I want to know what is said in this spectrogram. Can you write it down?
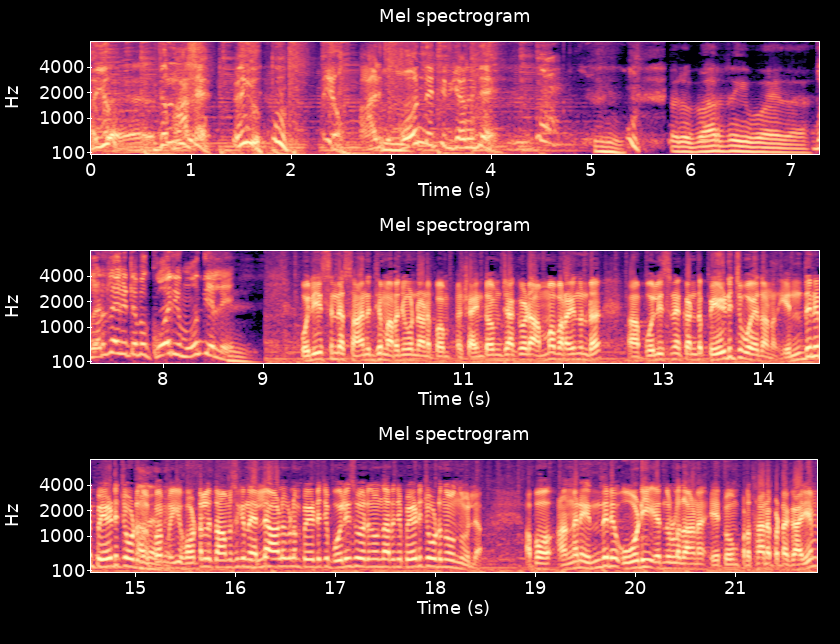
അയ്യോ ഇത് ഭാഷേ അയ്യോ അയ്യോ ആരും ഫോൺ തെറ്റിരിക്കാണല്ലേ ഒരു പാർട്ടിക്ക് പോയതാ വെറുതെ കിട്ടുമ്പോ കോരി മോന്തിയല്ലേ പോലീസിന്റെ സാന്നിധ്യം അറിഞ്ഞുകൊണ്ടാണ് ഇപ്പം ഷൈൻ ടോം ചാക്കോയുടെ അമ്മ പറയുന്നുണ്ട് പോലീസിനെ കണ്ട് പേടിച്ചു പോയതാണ് എന്തിന് പേടിച്ചോടുന്നു ഇപ്പം ഈ ഹോട്ടലിൽ താമസിക്കുന്ന എല്ലാ ആളുകളും പേടിച്ച് പോലീസ് വരുന്നു എന്ന് അറിഞ്ഞ് പേടിച്ചോടുന്നൊന്നുമില്ല അപ്പോ അങ്ങനെ എന്തിന് ഓടി എന്നുള്ളതാണ് ഏറ്റവും പ്രധാനപ്പെട്ട കാര്യം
